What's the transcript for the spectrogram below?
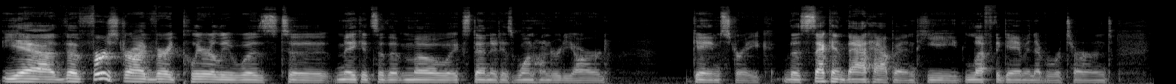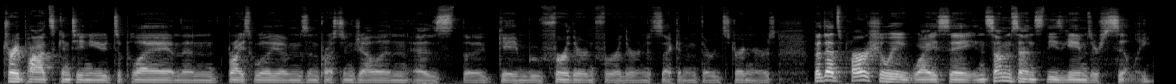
Yeah, the first drive very clearly was to make it so that Mo extended his 100 yard game streak. The second that happened, he left the game and never returned. Trey Potts continued to play, and then Bryce Williams and Preston Jellin as the game moved further and further into second and third stringers. But that's partially why I say, in some sense, these games are silly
